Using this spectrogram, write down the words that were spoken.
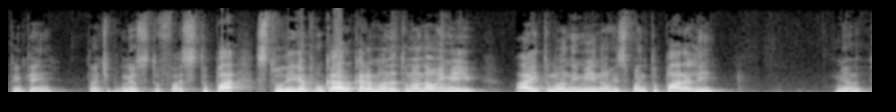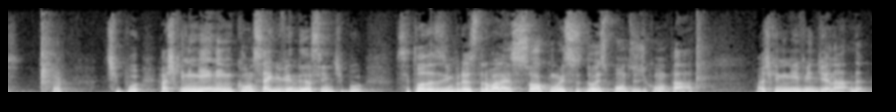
Tu entende? Então, tipo, meu, se tu, se tu, pa, se tu liga pro cara, o cara manda tu mandar um e-mail, aí tu manda um e-mail e não responde, tu para ali. Meu Deus. tipo, acho que ninguém nem consegue vender assim. Tipo, se todas as empresas trabalhassem só com esses dois pontos de contato, acho que ninguém vendia nada.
